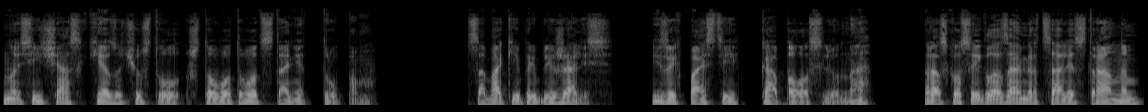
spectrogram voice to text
но сейчас Кьязу чувствовал, что вот-вот станет трупом. Собаки приближались. Из их пасти капала слюна. Раскосые глаза мерцали странным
